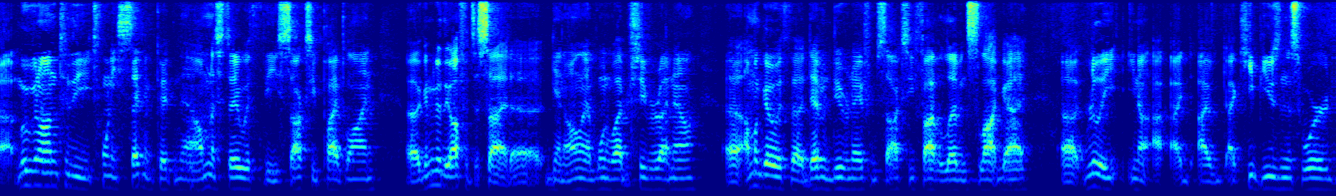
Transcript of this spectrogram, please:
Uh, moving on to the 22nd pick now, I'm going to stay with the Sachse pipeline. Uh, going to go to the offensive side. Uh, again, I only have one wide receiver right now. Uh, I'm going to go with uh, Devin Duvernay from Sachse, 5'11 slot guy. Uh, really, you know, I, I, I keep using this word,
